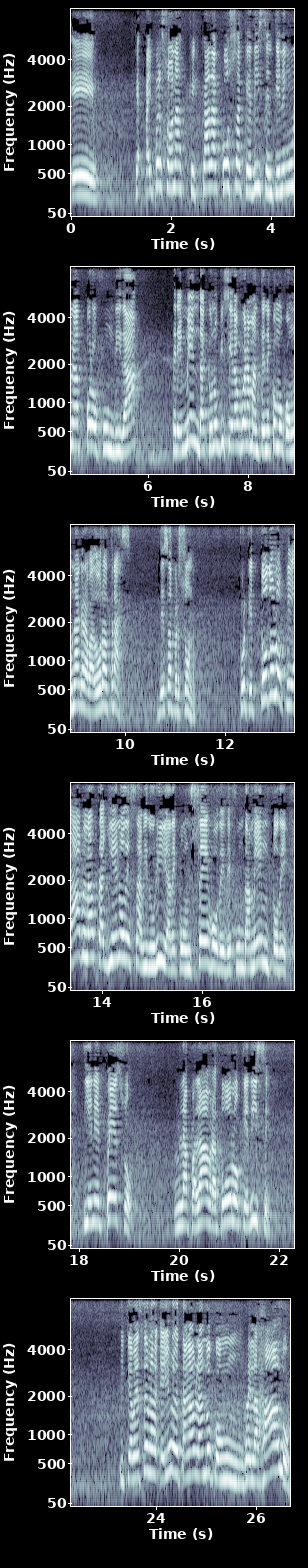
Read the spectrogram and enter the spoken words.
eh, que hay personas que cada cosa que dicen tienen una profundidad tremenda que uno quisiera fuera mantener como con una grabadora atrás de esa persona. Porque todo lo que habla está lleno de sabiduría, de consejo, de, de fundamento, de tiene peso la palabra, todo lo que dice. Y que a veces ellos están hablando con relajado,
